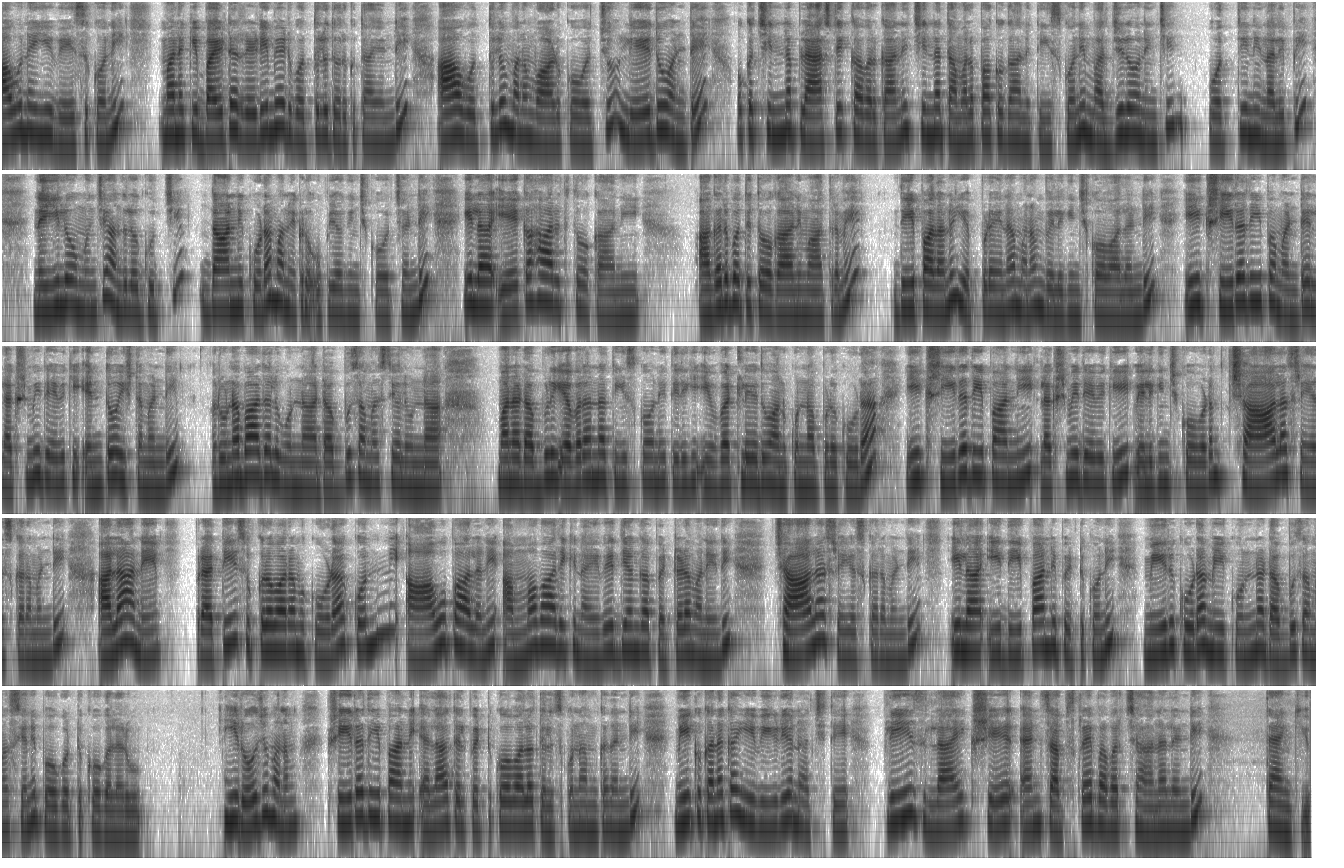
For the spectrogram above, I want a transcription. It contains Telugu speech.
ఆవు నెయ్యి వేసుకొని మనకి బయట రెడీమేడ్ ఒత్తులు దొరుకుతాయండి. ఆ ఒత్తులు మనం వాడుకోవచ్చు. లేదు అంటే ఒక చిన్న ప్లాస్టిక్ కవర్ కానీ చిన్న తమలపాకు కానీ తీసుకొని మధ్యలో నుంచి ఒత్తిని నలిపి నెయ్యిలో ముంచి అందులో గుచ్చి దాన్ని కూడా మనం ఇక్కడ ఉపయోగించుకోవచ్చండి. ఇలా ఏకహారతితో కానీ అగరబత్తితో కానీ మాత్రమే దీపాలను ఎప్పుడైనా మనం వెలిగించుకోవాలండి. ఈ క్షీరదీపం అంటే లక్ష్మీదేవికి ఎంతో ఇష్టమండి. రుణబాధలు ఉన్నా డబ్బు సమస్యలు ఉన్నా మన డబ్బులు ఎవరన్నా తీసుకొని తిరిగి ఇవ్వట్లేదు అనుకున్నప్పుడు కూడా ఈ క్షీరదీపాన్ని లక్ష్మీదేవికి వెలిగించుకోవడం చాలా శ్రేయస్కరం అండి అలానే ప్రతి శుక్రవారం కూడా కొన్ని ఆవు పాలని అమ్మవారికి నైవేద్యంగా పెట్టడం అనేది చాలా శ్రేయస్కరం అండి ఇలా ఈ దీపాన్ని పెట్టుకొని మీరు కూడా మీకున్న డబ్బు సమస్యని పోగొట్టుకోగలరు. ఈరోజు మనం క్షీరదీపాన్ని ఎలా పెట్టుకోవాలో తెలుసుకున్నాం కదండి. మీకు కనుక ఈ వీడియో నచ్చితే please like share and subscribe our channel అండి. Thank you.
